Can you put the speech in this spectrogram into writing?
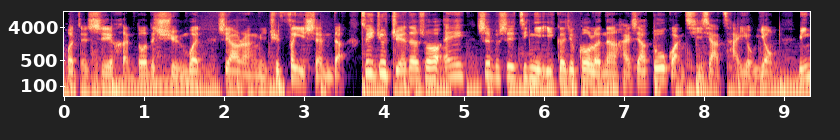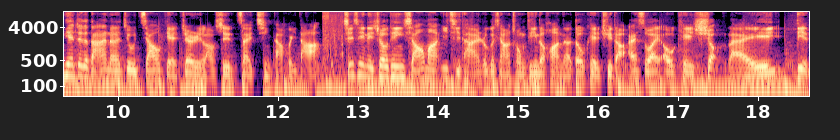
或者是很多的询问是要让你去费神的，所以就觉得说，哎，是不是经营一个就够了呢？还是要多管齐下才有用？明天这个答案呢，就交给 Jerry 老师，再请他回答。谢谢你收听小马一起谈。如果想要重听的话呢，都可以去到 SYOK Show 来点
